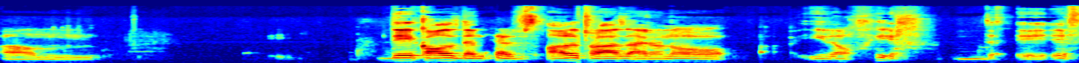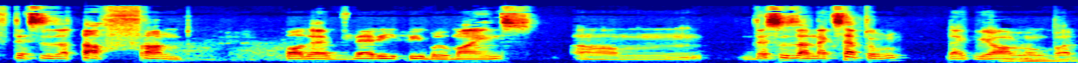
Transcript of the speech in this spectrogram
Um, they call themselves ultras. I don't know, you know, if if this is a tough front for their very feeble minds. Um, this is unacceptable, like we all know. But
